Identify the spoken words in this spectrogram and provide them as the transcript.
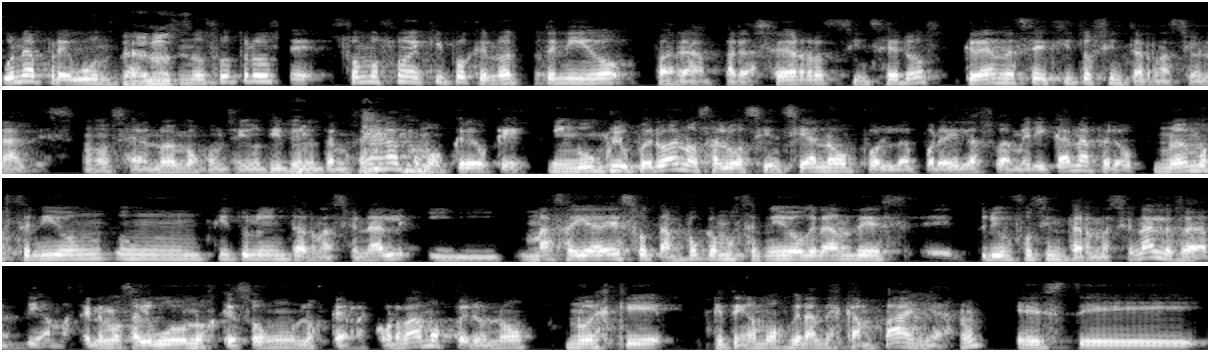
Una pregunta. Nosotros eh, somos un equipo que no ha tenido, para, para ser sinceros, grandes éxitos internacionales. ¿no? O sea, no hemos conseguido un título internacional, como creo que ningún club peruano, salvo Cienciano por, la, por ahí la sudamericana, pero no hemos tenido un, título internacional y más allá de eso, tampoco hemos tenido grandes eh, triunfos internacionales. O sea, digamos, tenemos algunos que son los que recordamos, pero no, no es que que tengamos grandes campañas. Este,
